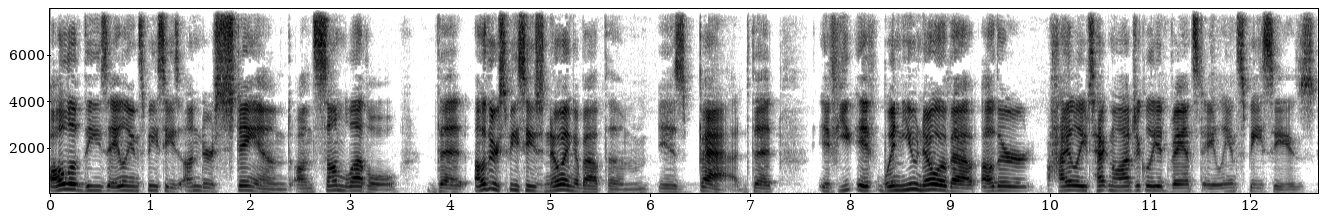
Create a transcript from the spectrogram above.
all of these alien species understand on some level that other species knowing about them is bad that if you if when you know about other highly technologically advanced alien species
